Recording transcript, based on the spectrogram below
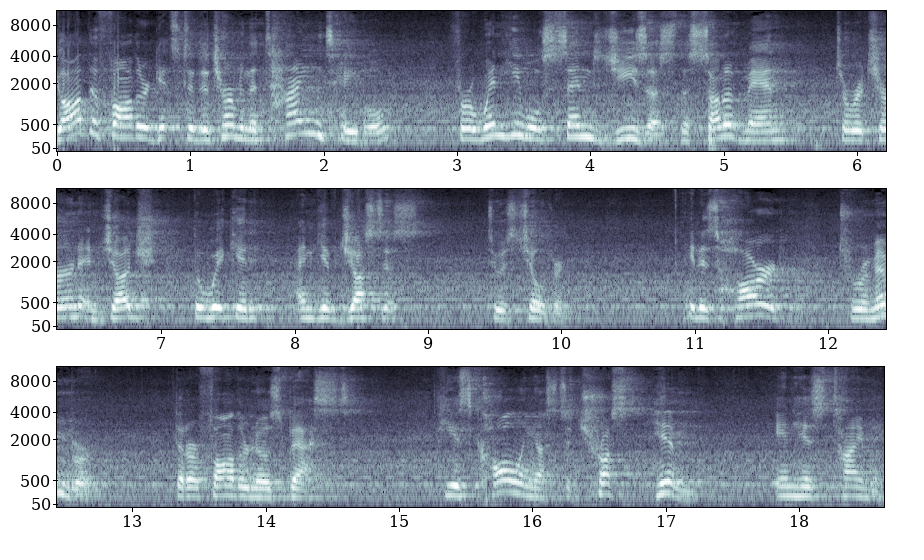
God the Father gets to determine the timetable for when he will send Jesus, the Son of Man, to return and judge the wicked and give justice to his children. It is hard to remember that our Father knows best. He is calling us to trust him in his timing.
